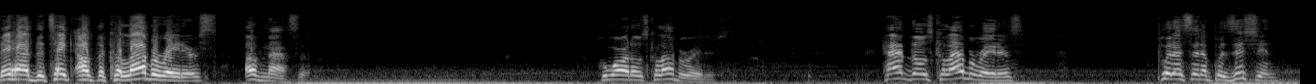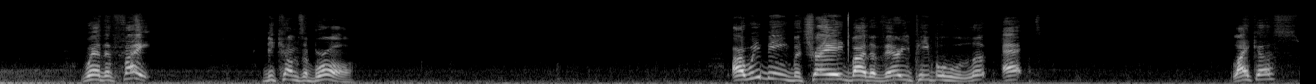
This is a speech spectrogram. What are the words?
they had to take out the collaborators of massa. Who are those collaborators? Have those collaborators put us in a position where the fight becomes a brawl. Are we being betrayed by the very people who look, act like us?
